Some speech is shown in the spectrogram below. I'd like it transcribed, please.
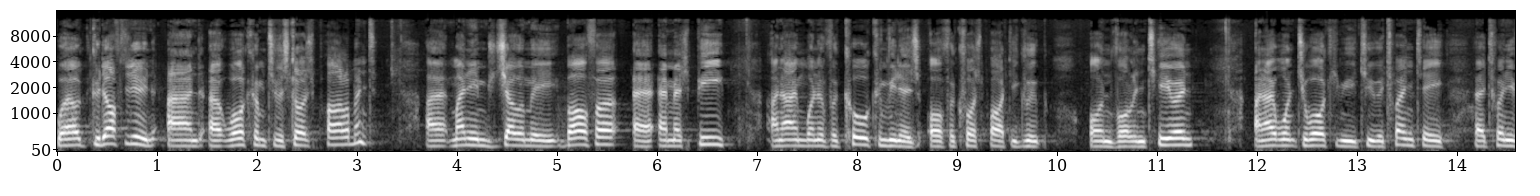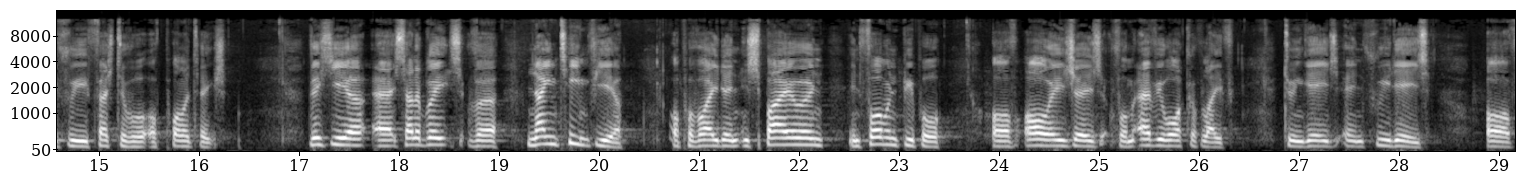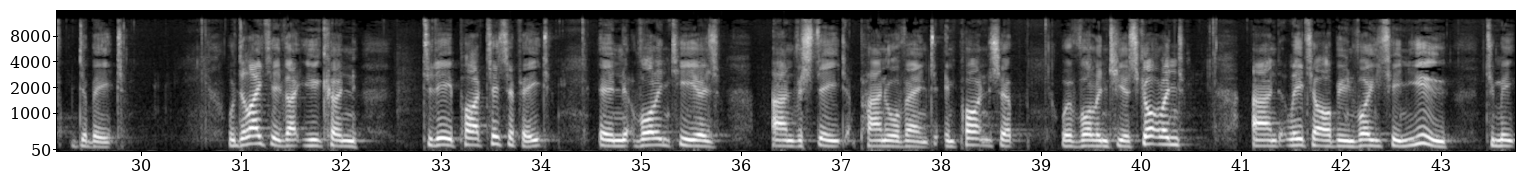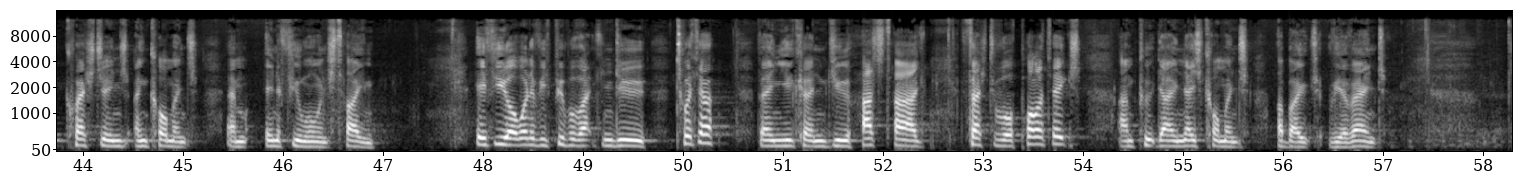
Well, good afternoon and uh, welcome to the Scottish Parliament. Uh, my name is Jeremy Balfour, uh, MSP, and I'm one of the co-conveners of the cross-party group on volunteering. And I want to welcome you to the 2023 uh, Festival of Politics. This year uh, celebrates the 19th year of providing inspiring, informing people of all ages from every walk of life to engage in three days of debate. We're delighted that you can today participate in Volunteers and the State panel event in partnership with Volunteer Scotland. And later I'll be inviting you to make questions and comments um, in a few moments' time. If you are one of these people that can do Twitter, then you can do hashtag Festival Politics and put down nice comments about the event.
